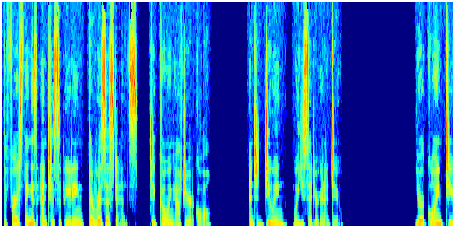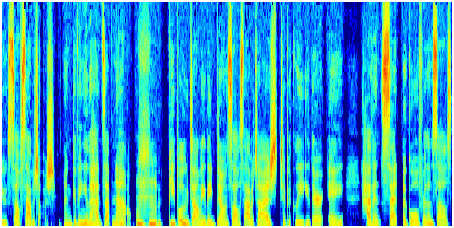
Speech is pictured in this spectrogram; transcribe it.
the first thing is anticipating the resistance to going after your goal and to doing what you said you're going to do. You're going to self sabotage. I'm giving you the heads up now. People who tell me they don't self sabotage typically either A, haven't set a goal for themselves,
